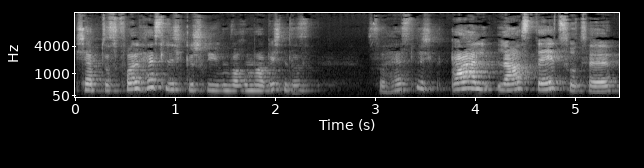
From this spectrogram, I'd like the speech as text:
Ich habe das voll hässlich geschrieben. Warum habe ich denn das so hässlich? Ah, Last Dates Hotel.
